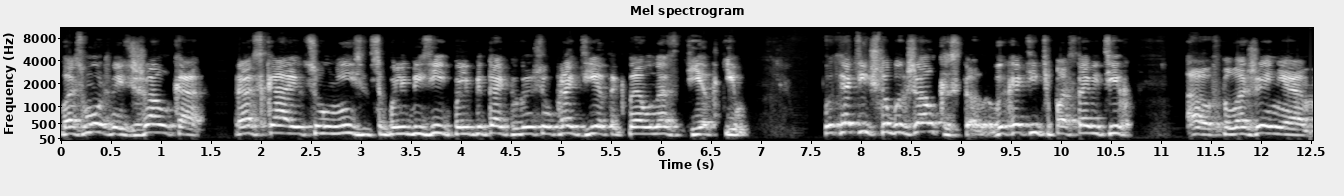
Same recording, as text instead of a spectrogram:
возможность жалко раскаяться, унизиться, полебезить, полепетать, поговорить что про деток, на, у нас детки. Вы хотите, чтобы их жалко стало? Вы хотите поставить их а, в положение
